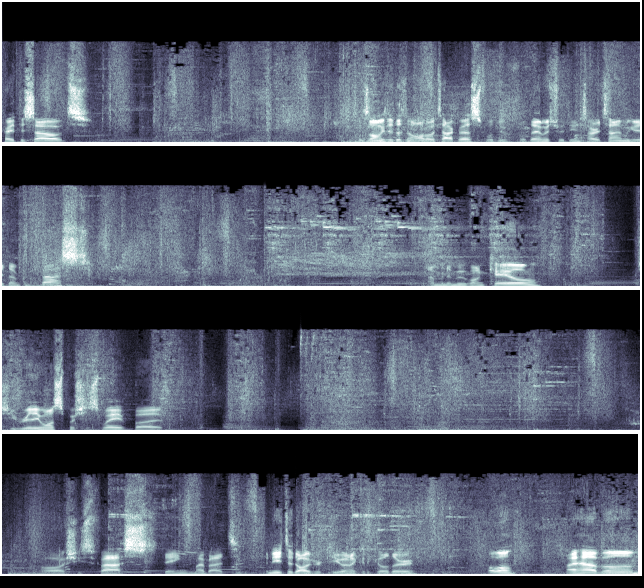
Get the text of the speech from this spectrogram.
Kite this out. As long as it doesn't auto attack us, we'll do full damage to it the entire time. We get it done pretty fast. I'm gonna move on Kayle. She really wants to push this wave, but Oh, she's fast. Dang, my bad. I need to dodge her Q and I could have killed her. Oh well. I have um.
